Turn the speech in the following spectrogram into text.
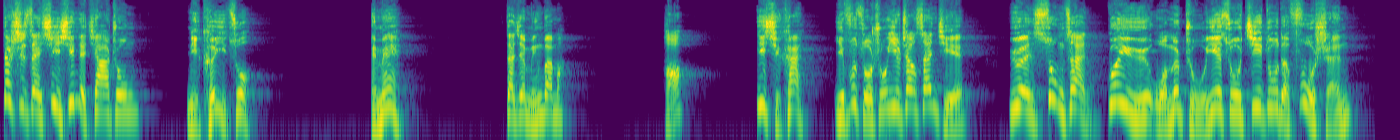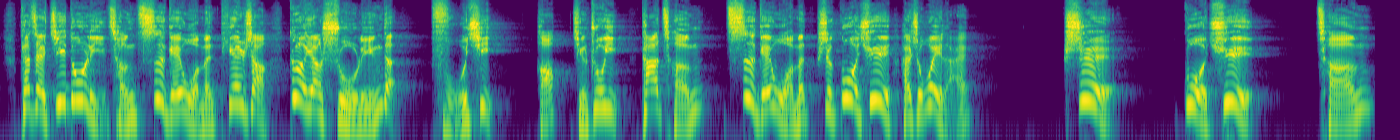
但是在信心的家中。你可以做，Amen，大家明白吗？好，一起看以弗所书一章三节，愿颂赞归于我们主耶稣基督的父神，他在基督里曾赐给我们天上各样属灵的福气。好，请注意，他曾赐给我们是过去还是未来？是过去，曾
